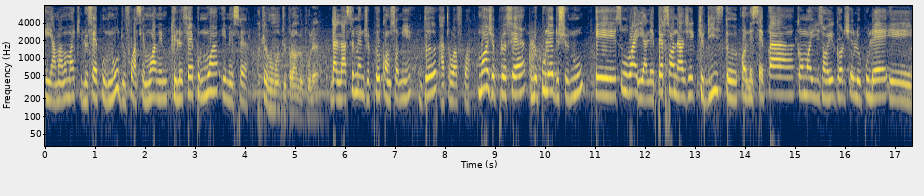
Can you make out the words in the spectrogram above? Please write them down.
Il y a ma maman qui le fait pour nous. Deux fois, c'est moi-même qui le fait pour moi et mes sœurs. À quel moment tu prends le poulet? Dans la semaine, je peux consommer deux à trois fois. Moi, je préfère le poulet de chez nous. Et souvent, il y a les personnes âgées qui disent qu'on ne sait pas comment ils ont égorgé le poulet. Et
